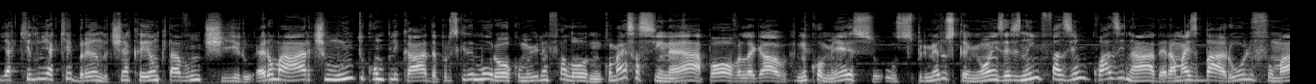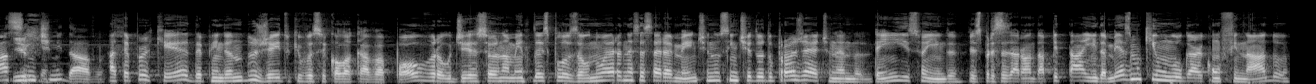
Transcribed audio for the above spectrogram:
e aquilo ia quebrando. Tinha canhão que dava um tiro. Era uma arte muito complicada, por isso que demorou, como o William falou. Não começa assim, né? Ah, pólvora, legal. No começo, os primeiros canhões, eles nem faziam quase nada. Era mais barulho, fumaça e Isso. intimidava. Até porque, dependendo do jeito que você colocava a pólvora, o direcionamento da explosão não era necessariamente no sentido do projétil, né? Tem isso ainda. Eles precisaram adaptar ainda. Mesmo que um lugar confinado,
